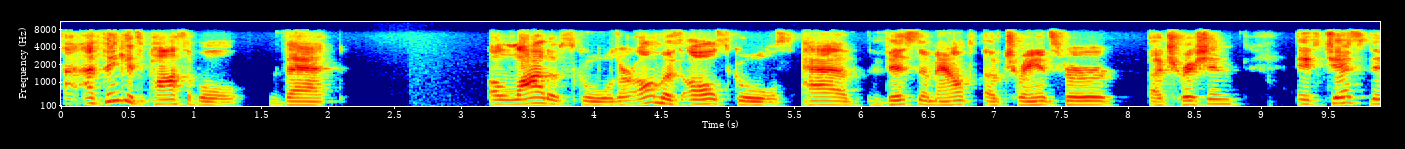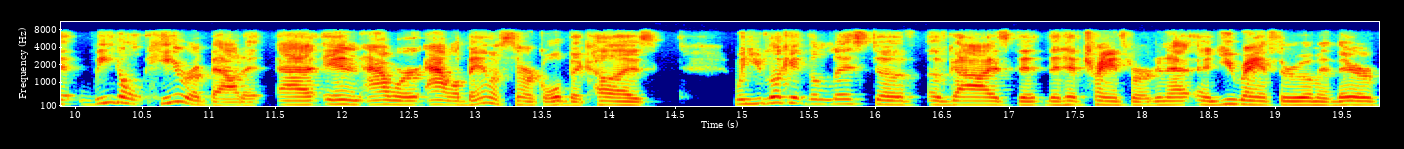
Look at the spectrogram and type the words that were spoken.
I think it's possible that a lot of schools or almost all schools have this amount of transfer attrition it's just that we don't hear about it in our Alabama circle because when you look at the list of, of guys that, that have transferred, and, and you ran through them, and they're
